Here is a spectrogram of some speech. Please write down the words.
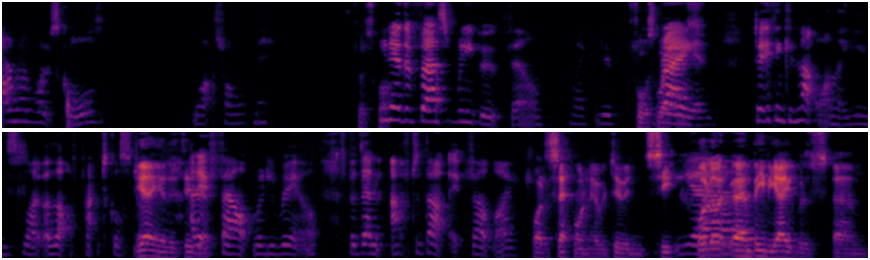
can't remember what it's called. What's wrong with me? First one, You know the first reboot film, like with Force Ray and Don't you think in that one they used like a lot of practical stuff? Yeah, yeah, they did. and yeah. it felt really real. But then after that, it felt like By the second one, they were doing. C- Yeah. Well, no, um, BB-8 was um,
